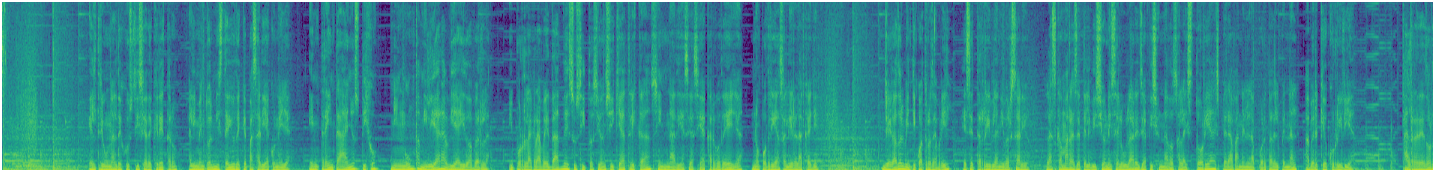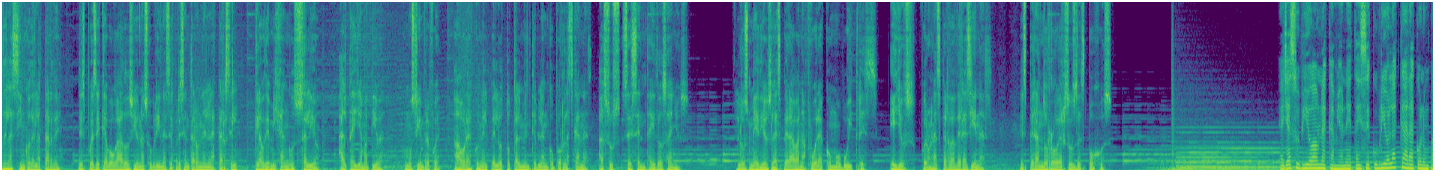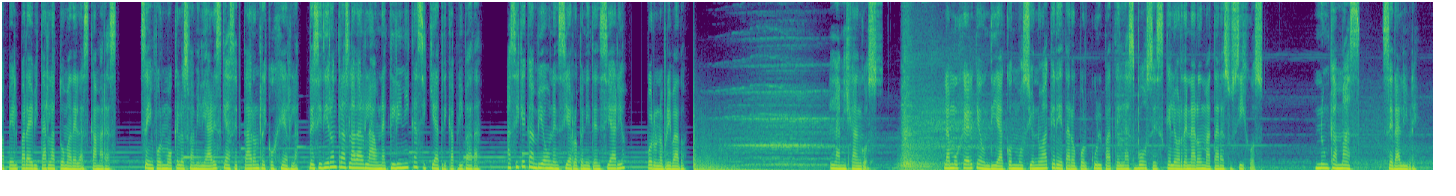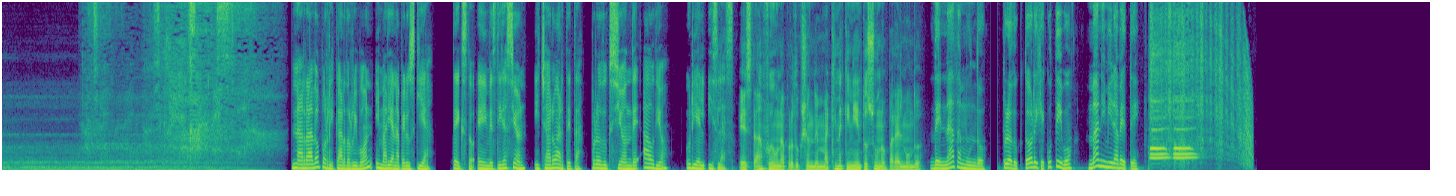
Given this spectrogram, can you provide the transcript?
El Tribunal de Justicia de Querétaro alimentó el misterio de qué pasaría con ella. En 30 años, dijo, Ningún familiar había ido a verla, y por la gravedad de su situación psiquiátrica, si nadie se hacía cargo de ella, no podría salir a la calle. Llegado el 24 de abril, ese terrible aniversario, las cámaras de televisión y celulares de aficionados a la historia esperaban en la puerta del penal a ver qué ocurriría. Alrededor de las 5 de la tarde, después de que abogados y una sobrina se presentaron en la cárcel, Claudia Mijangos salió, alta y llamativa, como siempre fue ahora con el pelo totalmente blanco por las canas, a sus 62 años. Los medios la esperaban afuera como buitres. Ellos fueron las verdaderas hienas, esperando roer sus despojos. Ella subió a una camioneta y se cubrió la cara con un papel para evitar la toma de las cámaras. Se informó que los familiares que aceptaron recogerla decidieron trasladarla a una clínica psiquiátrica privada así que cambió un encierro penitenciario por uno privado. La Mijangos. La mujer que un día conmocionó a Querétaro por culpa de las voces que le ordenaron matar a sus hijos. Nunca más será libre. Narrado por Ricardo Ribón y Mariana Perusquía. Texto e investigación, Icharo Arteta. Producción de audio, Uriel Islas. Esta fue una producción de Máquina 501 para el mundo. De Nada Mundo. Productor ejecutivo, Manny Mirabete.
